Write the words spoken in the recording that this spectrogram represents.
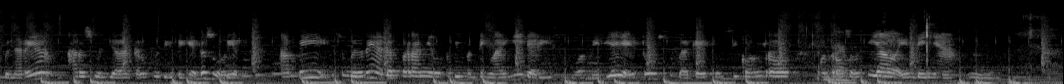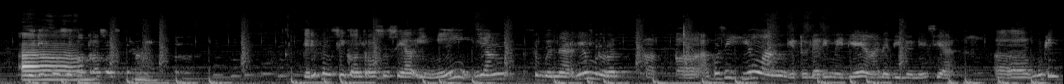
sebenarnya harus menjalankan fungsi ketiga itu sulit tapi sebenarnya ada peran yang lebih penting lagi dari sebuah media yaitu sebagai fungsi kontrol kontrol okay. sosial intinya hmm. jadi fungsi kontrol sosial hmm. Jadi fungsi kontrol sosial ini yang sebenarnya menurut uh, uh, aku sih hilang gitu dari media yang ada di Indonesia. Uh, mungkin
